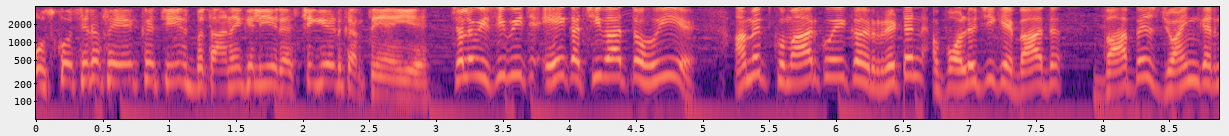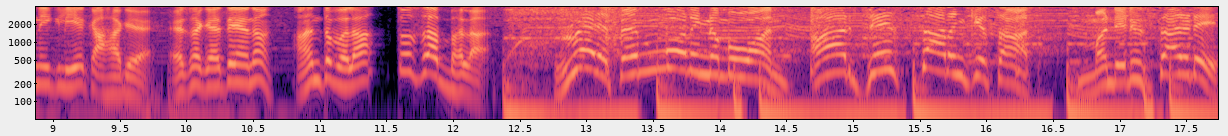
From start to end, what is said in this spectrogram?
उसको सिर्फ़ एक चीज़ बताने के लिए रेस्टिगेट करते हैं ये। चलो इसी बीच एक अच्छी बात तो हुई है। अमित कुमार को एक रिटर्न अपॉलोजी के बाद वापस ज्वाइन करने के लिए कहा गया है। ऐसा कहते हैं ना अंत भला तो सब भला। Red F M morning number one R J Sarang के साथ। मंडे टू सैटरडे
